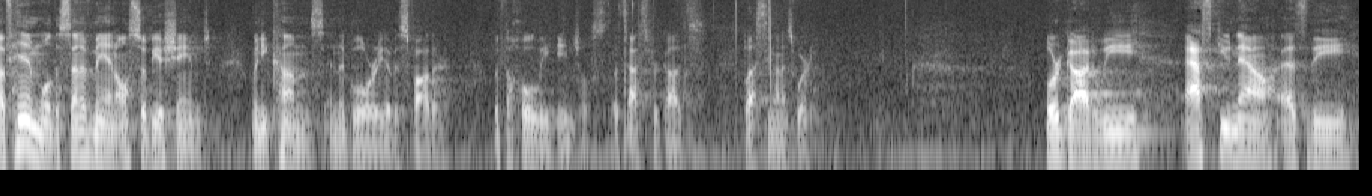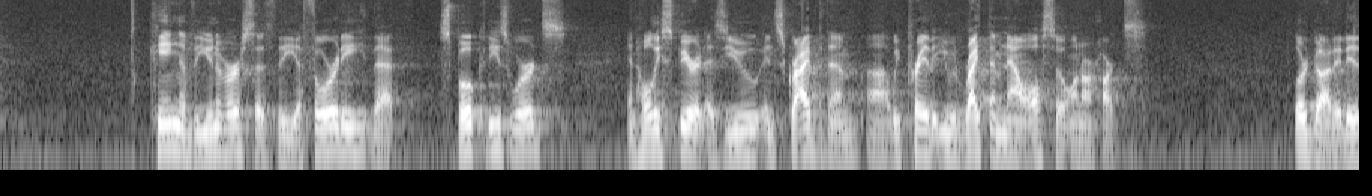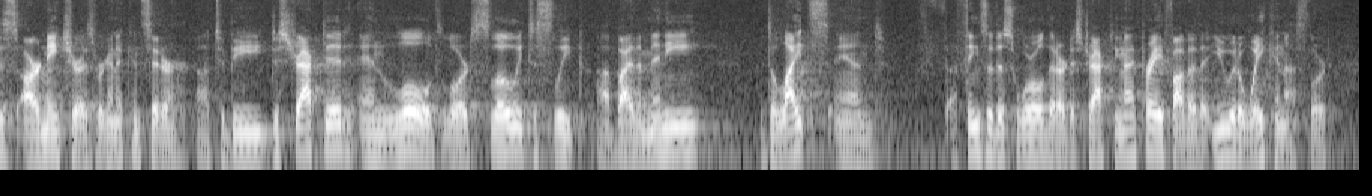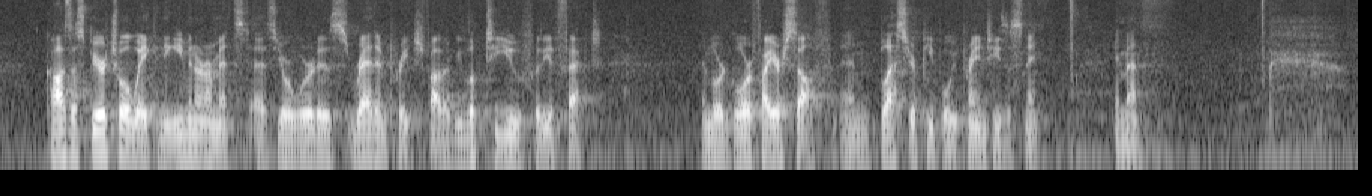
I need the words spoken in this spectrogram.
of him will the Son of Man also be ashamed when he comes in the glory of his Father with the holy angels. Let's ask for God's blessing on his word. Lord God, we ask you now, as the King of the universe, as the authority that spoke these words, and Holy Spirit, as you inscribed them, uh, we pray that you would write them now also on our hearts. Lord God, it is our nature, as we're going to consider, uh, to be distracted and lulled, Lord, slowly to sleep uh, by the many delights and th- things of this world that are distracting. And I pray, Father, that you would awaken us, Lord. Cause a spiritual awakening even in our midst as your word is read and preached, Father. We look to you for the effect. And Lord, glorify yourself and bless your people. We pray in Jesus' name. Amen.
